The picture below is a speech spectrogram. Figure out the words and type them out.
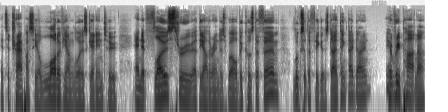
It's a trap I see a lot of young lawyers get into, and it flows through at the other end as well because the firm looks at the figures. Don't think they don't. Every partner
